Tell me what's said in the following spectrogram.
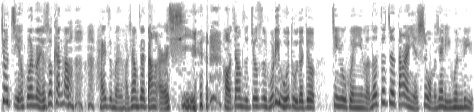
就结婚了。有时候看到孩子们好像在当儿戏，好，这样子就是糊里糊涂的就进入婚姻了。那这这当然也是我们现在离婚率。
